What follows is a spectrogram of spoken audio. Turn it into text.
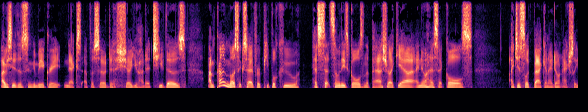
obviously this is going to be a great next episode to show you how to achieve those. I'm probably most excited for people who have set some of these goals in the past. You're like, yeah, I know how to set goals. I just look back and I don't actually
